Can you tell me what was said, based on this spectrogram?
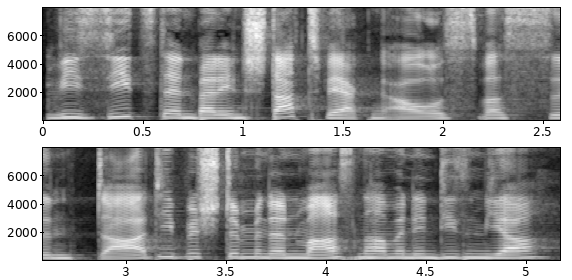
Wie sieht's denn bei den Stadtwerken aus? Was sind da die bestimmenden Maßnahmen in diesem Jahr?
